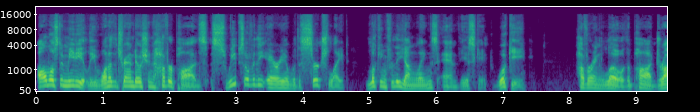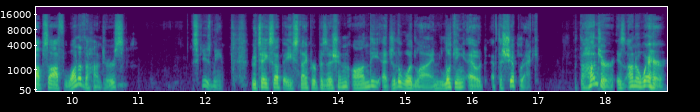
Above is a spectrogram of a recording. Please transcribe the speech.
Almost immediately, one of the Trandoshan hover pods sweeps over the area with a searchlight, looking for the younglings and the escaped Wookiee. Hovering low, the pod drops off one of the hunters, excuse me, who takes up a sniper position on the edge of the woodline, looking out at the shipwreck. But the hunter is unaware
